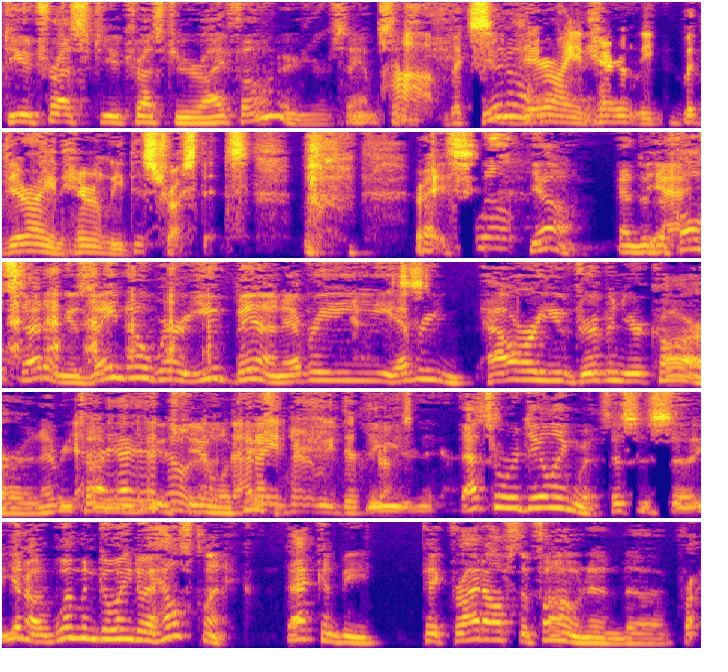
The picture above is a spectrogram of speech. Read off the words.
Do you trust? Do you trust your iPhone or your Samsung? Ah, but You know- there I inherently, but there I inherently distrust it. right. Well, Yeah. And the Yeah. default setting is they know where you've been every every hour you've driven your car and every time yeah, yeah, you use no, no, that I geolocation. inherently distrust. These- that's what we're dealing with. This is uh, you know a woman going to a health clinic that can be picked right off the phone, and uh, pro-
